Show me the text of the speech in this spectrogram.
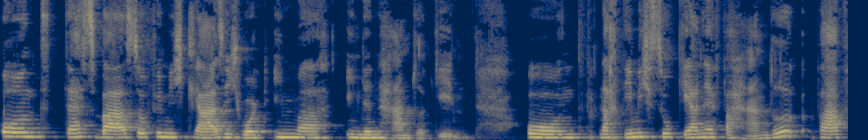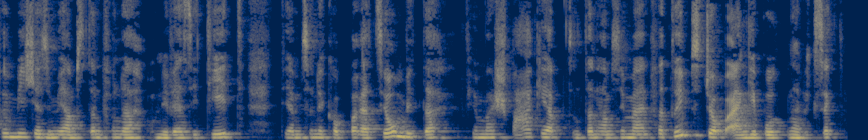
und das war so für mich klar, also ich wollte immer in den Handel gehen. Und nachdem ich so gerne verhandle, war für mich, also wir haben es dann von der Universität, die haben so eine Kooperation mit der Firma Spar gehabt und dann haben sie mir einen Vertriebsjob angeboten. Habe ich gesagt,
